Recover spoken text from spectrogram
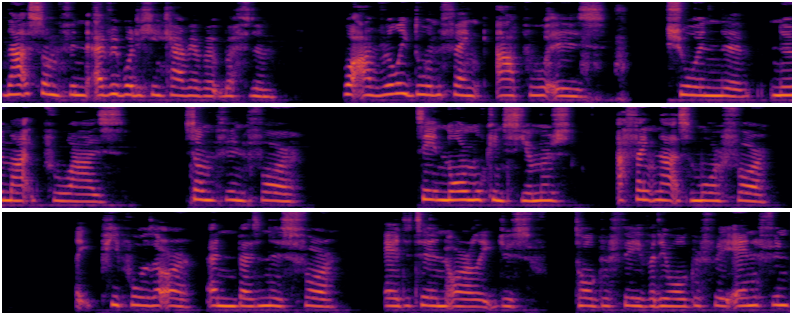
that's something everybody can carry about with them. But I really don't think Apple is showing the new Mac Pro as something for, say, normal consumers. I think that's more for like people that are in business for editing or like just photography, videography, anything.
